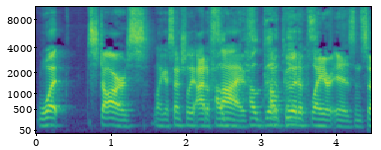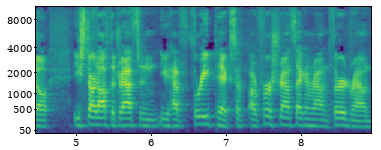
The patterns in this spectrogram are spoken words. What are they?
what stars like essentially out of How- five how good a player a player is and so you start off the draft and you have three picks our first round second round third round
